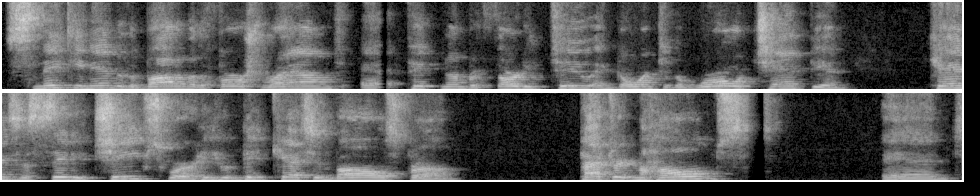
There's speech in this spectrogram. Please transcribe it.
sneaking into the bottom of the first round at pick number 32 and going to the world champion Kansas City Chiefs, where he would be catching balls from Patrick Mahomes and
